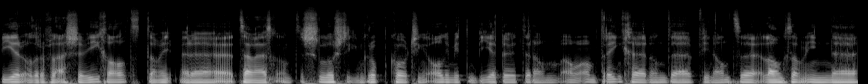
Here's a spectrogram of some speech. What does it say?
Bier oder eine Flasche Wein kalt, damit wir äh, zusammen Und das ist lustig, im Gruppencoaching alle mit dem Bier dort am, am, am Trinken und äh, die Finanzen langsam in den äh,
